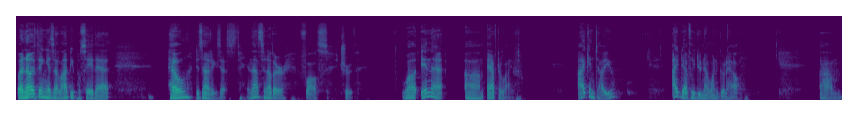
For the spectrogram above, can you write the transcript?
But another thing is a lot of people say that hell does not exist, and that's another false truth. Well, in that um, afterlife, I can tell you, I definitely do not want to go to hell. Um,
